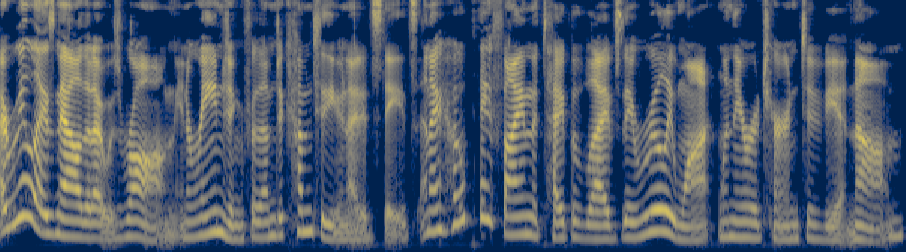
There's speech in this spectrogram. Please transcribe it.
I realize now that I was wrong in arranging for them to come to the United States, and I hope they find the type of lives they really want when they return to Vietnam.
